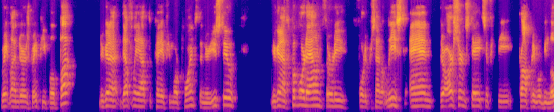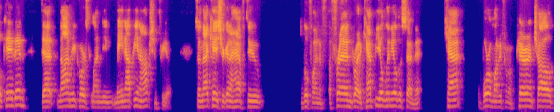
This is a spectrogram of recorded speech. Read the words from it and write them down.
great lenders, great people, but you're to definitely have to pay a few more points than you're used to. You're to have to put more down, 30, 40% at least. And there are certain states, if the property will be located in, that non recourse lending may not be an option for you. So in that case, you're going to have to go find a, a friend, right? It can't be a lineal descendant, can't borrow money from a parent, child,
